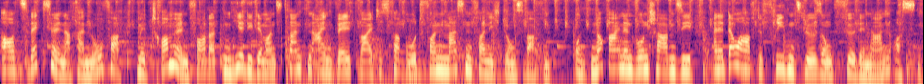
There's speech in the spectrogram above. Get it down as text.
Ortswechsel nach Hannover. Mit Trommeln forderten hier die Demonstranten ein weltweites Verbot von Massenvernichtungswaffen. Und noch einen Wunsch haben sie, eine dauerhafte Friedenslösung für den Nahen Osten.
